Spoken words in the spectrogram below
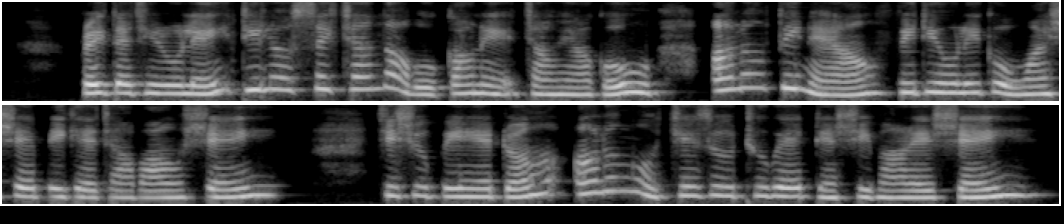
။ပရိသတ်ကြီးတို့လည်းဒီလိုစိတ်ချမ်းသာဖို့ကောင်းတဲ့အကြောင်းအရာကိုအားလုံးသိနိုင်အောင်ဗီဒီယိုလေးကိုဝိုင်းရှယ်ပေးခဲ့ကြပါအောင်ရှင်။ကြည့်ရှုပေးတဲ့အတွက်အားလုံးကိုကျေးဇူးအထူးပဲတင်ရှိပါတယ်ရှင်။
